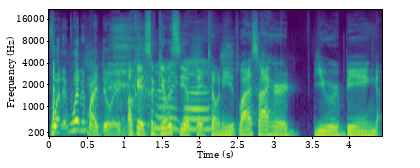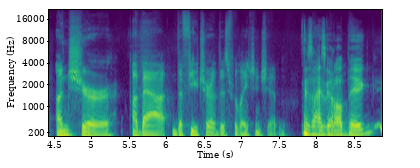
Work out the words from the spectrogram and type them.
what what am I doing? Okay, so give Oh us my the update. Tony. Last I heard, you were being unsure about the future of this relationship. His eyes got all big.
